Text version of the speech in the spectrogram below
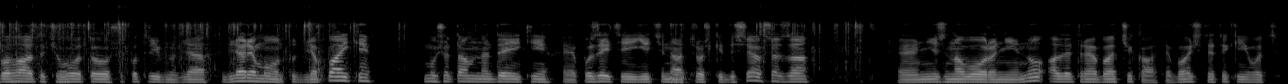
багато чого того, що потрібно для, для ремонту, для пайки. Тому що там на деякі е, позиції є ціна трошки дешевша, за, е, ніж на вороні. Ну, але треба чекати. Бачите, такий от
